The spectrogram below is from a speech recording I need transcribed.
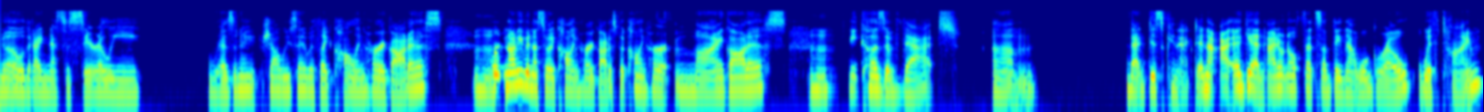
know that I necessarily resonate, shall we say, with like calling her a goddess Mhm. or not even necessarily calling her a goddess, but calling her my goddess Mhm. because of that um that disconnect. And I, I again, I don't know if that's something that will grow with time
